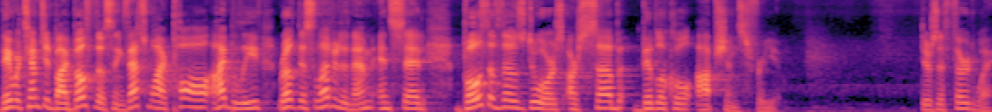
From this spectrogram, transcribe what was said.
They were tempted by both of those things. That's why Paul, I believe, wrote this letter to them and said, both of those doors are sub biblical options for you. There's a third way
